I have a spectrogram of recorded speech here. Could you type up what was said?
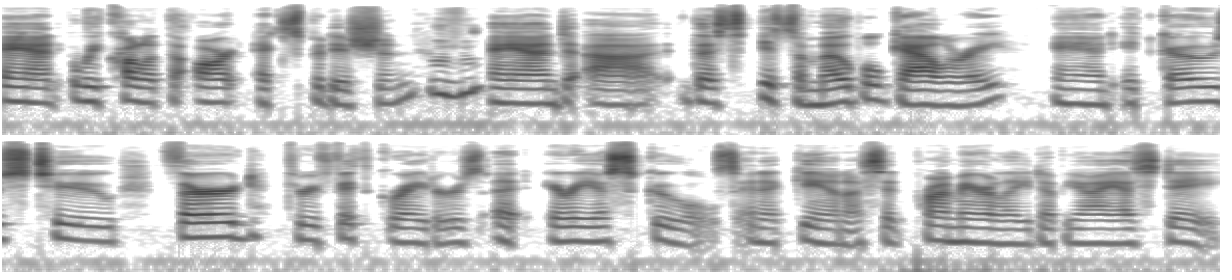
And we call it the Art Expedition. Mhm. And uh, this it's a mobile gallery and it goes to third through fifth graders at area schools. And again, I said primarily WISD.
